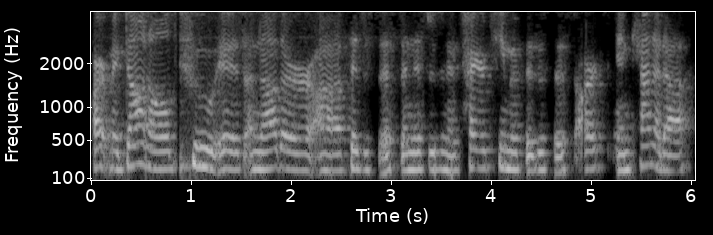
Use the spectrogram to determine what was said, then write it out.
Art McDonald, who is another uh, physicist, and this was an entire team of physicists, Art's in Canada,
